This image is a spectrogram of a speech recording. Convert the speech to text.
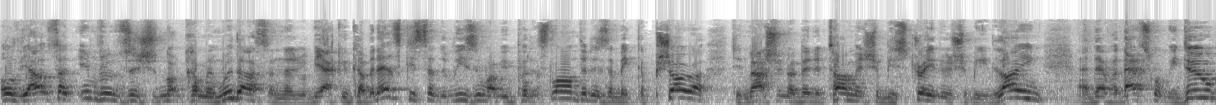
all the outside influences should not come in with us. And the Rabbi Yaakov Kamenetsky said the reason why we put it slanted is to make a pshara, to Mashin Rabbeinu Tam, it should be straight or it should be lying, and therefore that's what we do.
